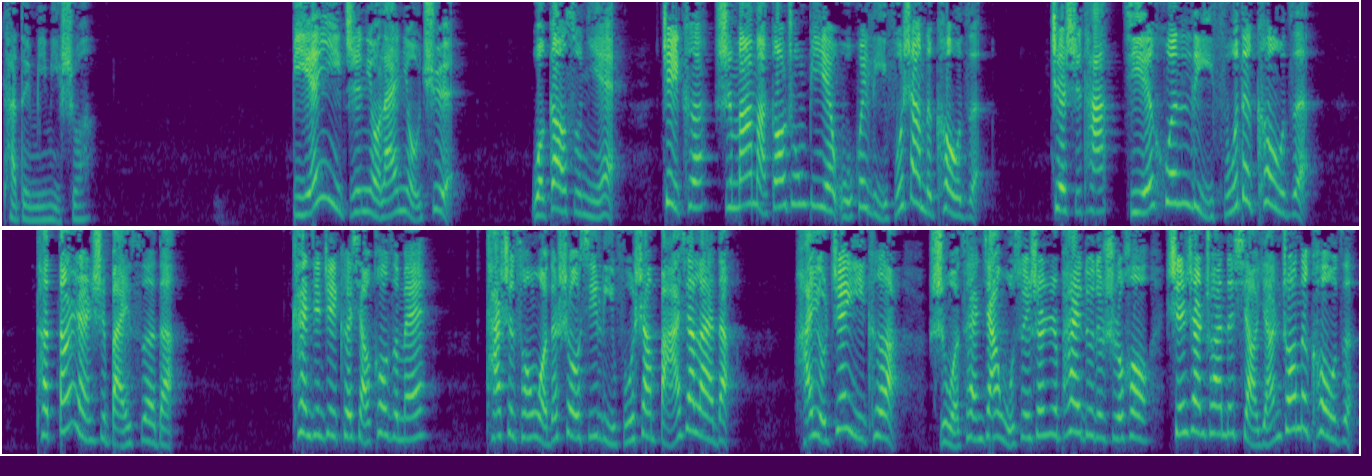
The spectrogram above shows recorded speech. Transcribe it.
他对咪咪说：“别一直扭来扭去，我告诉你，这颗是妈妈高中毕业舞会礼服上的扣子，这是她结婚礼服的扣子，它当然是白色的。”看见这颗小扣子没？它是从我的寿喜礼服上拔下来的。还有这一颗，是我参加五岁生日派对的时候身上穿的小洋装的扣子，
